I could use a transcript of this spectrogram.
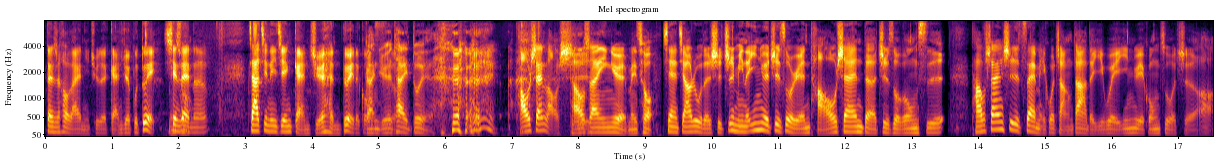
但是后来你觉得感觉不对，现在呢？加进了一间感觉很对的公司，感觉太对了。陶山老师，陶山音乐没错。现在加入的是知名的音乐制作人陶山的制作公司。陶山是在美国长大的一位音乐工作者啊。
